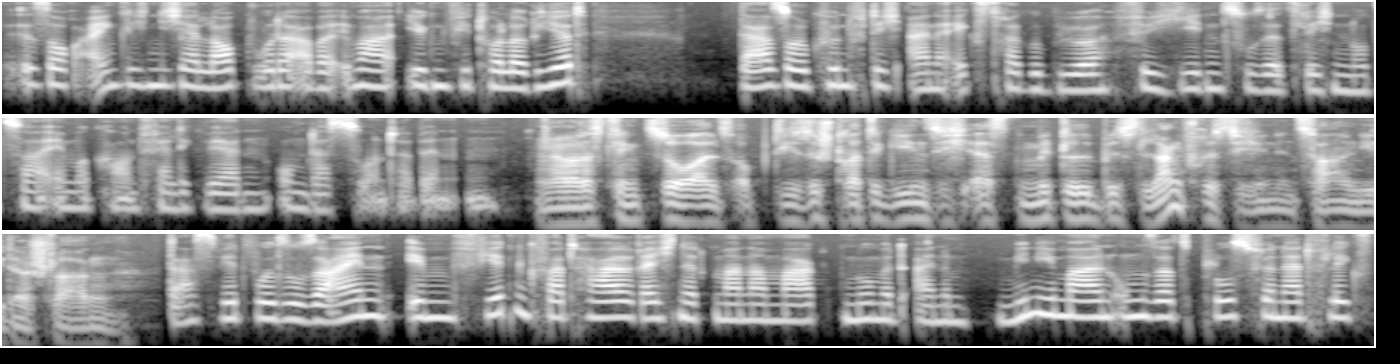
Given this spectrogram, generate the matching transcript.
ist auch eigentlich nicht erlaubt, wurde aber immer irgendwie toleriert. Da soll künftig eine Extragebühr für jeden zusätzlichen Nutzer im Account fällig werden, um das zu unterbinden. Ja, das klingt so, als ob diese Strategien sich erst mittel- bis langfristig in den Zahlen niederschlagen. Das wird wohl so sein. Im vierten Quartal rechnet man am Markt nur mit einem minimalen Umsatzplus für Netflix.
